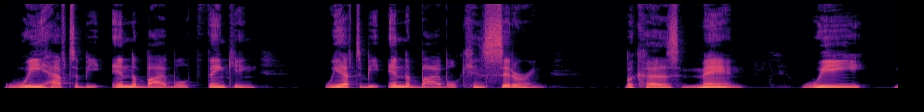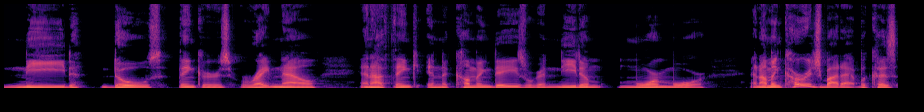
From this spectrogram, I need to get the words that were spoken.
We have to be in the Bible thinking. We have to be in the Bible considering. Because, man, we need those thinkers right now. And I think in the coming days, we're going to need them more and more. And I'm encouraged by that because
